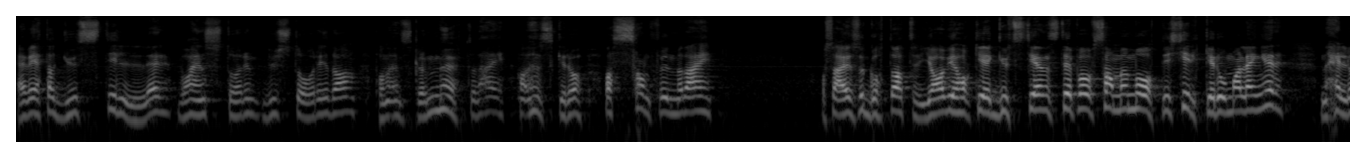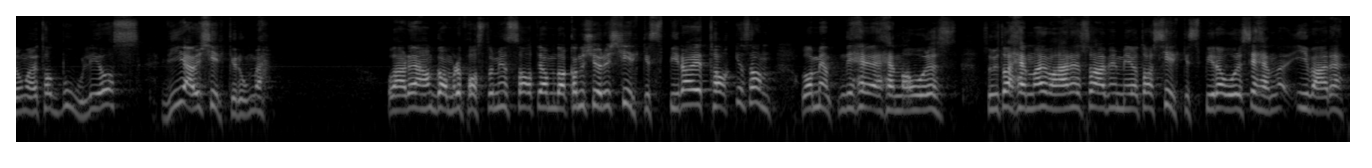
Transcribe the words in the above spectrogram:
jeg vet at Gud stiller hva en storm du står i dag. For han ønsker å møte deg. Han ønsker å ha samfunn med deg. Og så er det så godt at ja, vi har ikke gudstjenester på samme måte i kirkerommene lenger. Men Helligånden har jo tatt bolig i oss. Vi er jo kirkerommet. Og det er det han gamle pastoren min sa at ja, men da kan du kjøre kirkespira i taket. Sånn. Og da mente han de hendene våre. Så vi tar hendene i været, så er vi med og tar kirkespira våre i, i været.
